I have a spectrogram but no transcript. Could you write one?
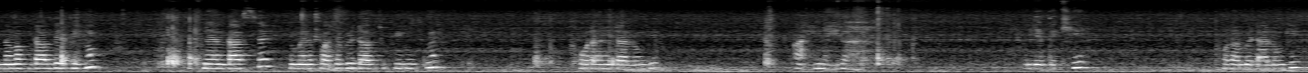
नमक डाल देती हूँ अपने अंदाज से। कि मैंने पहले भी डाल चुकी हूँ इसमें। थोड़ा ही डालूँगी। आ ही नहीं रहा। ये देखिए, थोड़ा मैं डालूँगी।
